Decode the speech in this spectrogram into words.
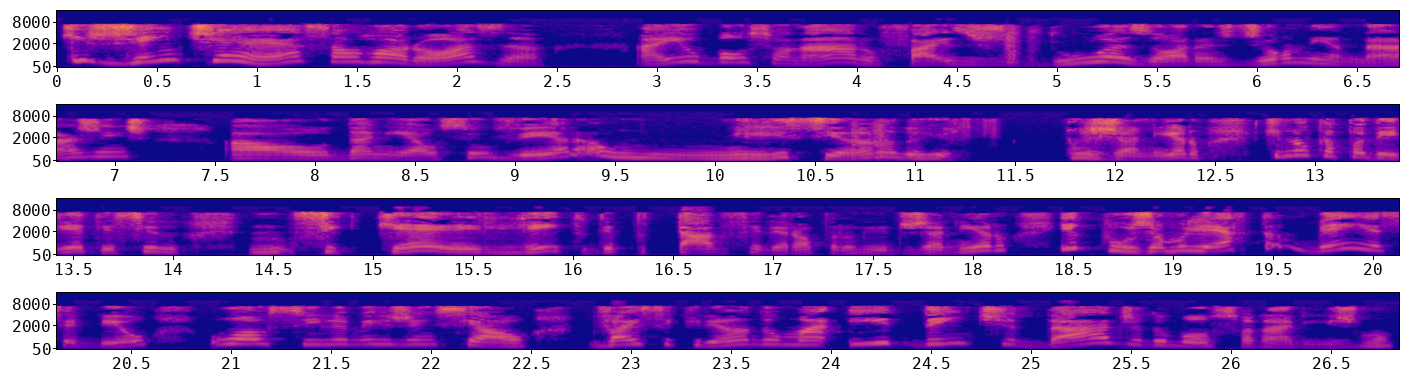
Que gente é essa horrorosa? Aí o Bolsonaro faz duas horas de homenagens ao Daniel Silveira, um miliciano do Rio de Janeiro, que nunca poderia ter sido sequer eleito deputado federal pelo Rio de Janeiro e cuja mulher também recebeu o auxílio emergencial. Vai se criando uma identidade do bolsonarismo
